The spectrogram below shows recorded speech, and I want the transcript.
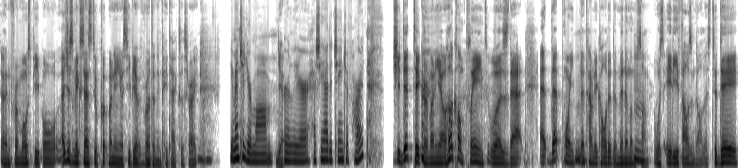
And for most people, it just makes sense to put money in your CPF rather than pay taxes, right? Mm-hmm. You mentioned your mom yeah. earlier. Has she had a change of heart? she did take her money out. Her complaint was that at that point, mm. that time they called it the minimum mm. sum, it was eighty thousand dollars. Today,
